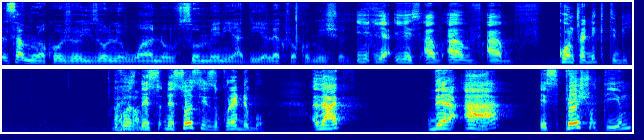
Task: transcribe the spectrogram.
Uh, Sam Rwakojo is only one of so many at the Electoral Commission. Y- yeah, yes, I've, I've, I've contradicted me. Because the, the source is credible. That there are a special team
